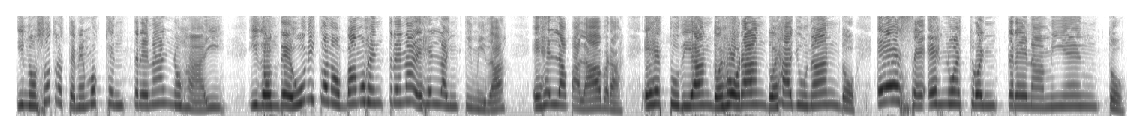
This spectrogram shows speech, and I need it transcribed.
Y nosotros tenemos que entrenarnos ahí. Y donde único nos vamos a entrenar es en la intimidad, es en la palabra, es estudiando, es orando, es ayunando. Ese es nuestro entrenamiento.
